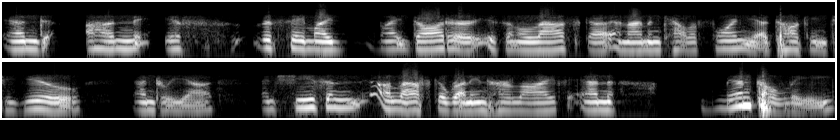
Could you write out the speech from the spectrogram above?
And um, if let's say my my daughter is in Alaska and I'm in California talking to you, Andrea, and she's in Alaska running her life, and mentally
